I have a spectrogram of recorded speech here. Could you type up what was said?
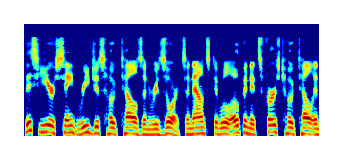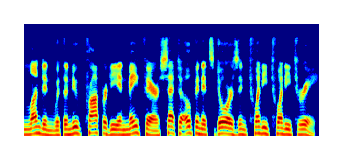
This year St. Regis Hotels and Resorts announced it will open its first hotel in London with the new property in Mayfair set to open its doors in 2023.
